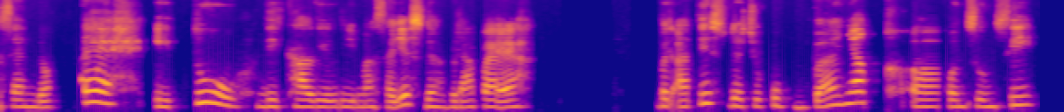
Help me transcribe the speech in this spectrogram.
sendok teh itu dikali 5 saja sudah berapa ya? Berarti sudah cukup banyak uh, konsumsi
